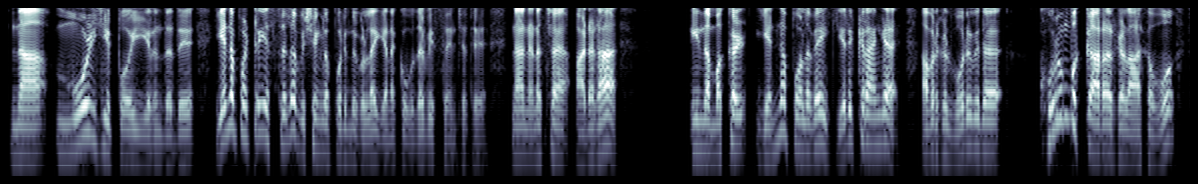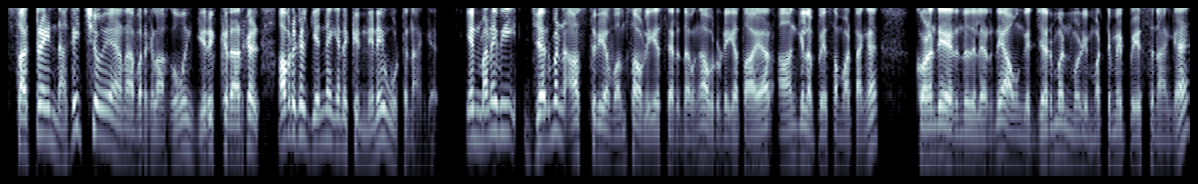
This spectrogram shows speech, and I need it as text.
நான் மூழ்கி போய் இருந்தது என்னை பற்றிய சில விஷயங்களை புரிந்து கொள்ள எனக்கு உதவி செஞ்சது. நான் நினைச்சேன் அடடா இந்த மக்கள் என்ன போலவே இருக்கிறாங்க. அவர்கள் ஒருவித குறும்புக்காரர்களாகவும் சற்றே நகைச்சுவையானவர்களாகவும் இருக்கிறார்கள். அவர்கள் என்ன எனக்கு நினைவூட்டினாங்க. என் மனைவி ஜெர்மன் ஆஸ்திரிய வம்சாவளியை சேர்ந்தவங்க. அவருடைய தாயார் ஆங்கிலம் பேச மாட்டாங்க. குழந்தையா இருந்ததுல இருந்தே அவங்க ஜெர்மன் மொழி மட்டுமே பேசுனாங்க.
